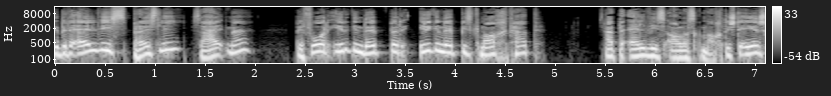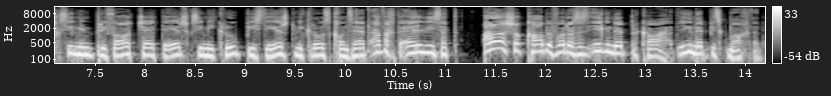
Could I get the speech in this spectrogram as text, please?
Über den Elvis Presley sagt man, bevor irgendjemand irgendetwas gemacht hat, hat der Elvis alles gemacht. Das war der erste gewesen mit dem Privatjet, der erste mit Groupies, der erste mit Grosskonzert. Einfach der Elvis hat Alles schon gehabt, bevor das es irgendjemand gehabt hat, irgendetwas gemacht hat.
